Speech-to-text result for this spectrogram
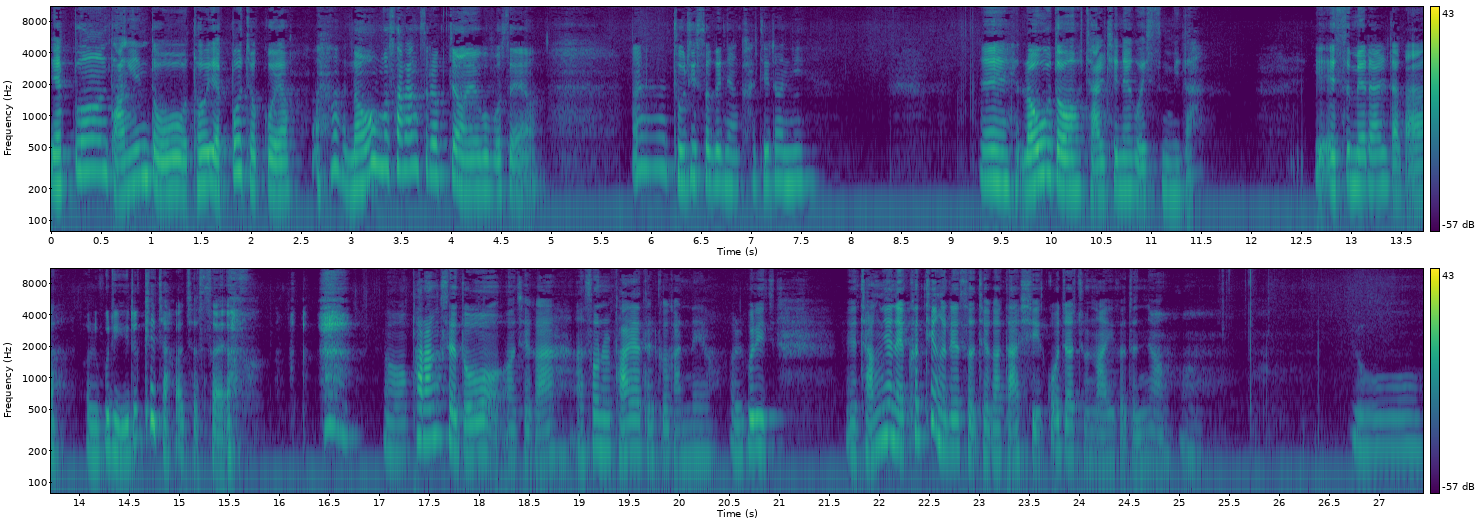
예쁜 당인도 더 예뻐졌고요. 너무 사랑스럽죠? 이거 보세요. 아, 둘이서 그냥 가지런히. 네, 러우도 잘 지내고 있습니다. 에스메랄다가 얼굴이 이렇게 작아졌어요. 어, 파랑새도 제가 손을 봐야 될 것 같네요. 얼굴이 작년에 커팅을 해서 제가 다시 꽂아준 아이거든요. 어. 요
